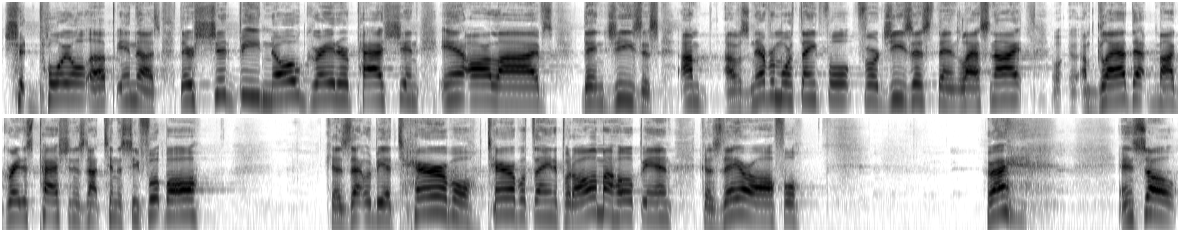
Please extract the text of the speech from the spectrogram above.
should boil up in us. There should be no greater passion in our lives than Jesus. I'm, I was never more thankful for Jesus than last night. I'm glad that my greatest passion is not Tennessee football because that would be a terrible, terrible thing to put all of my hope in because they are awful. Right? And so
